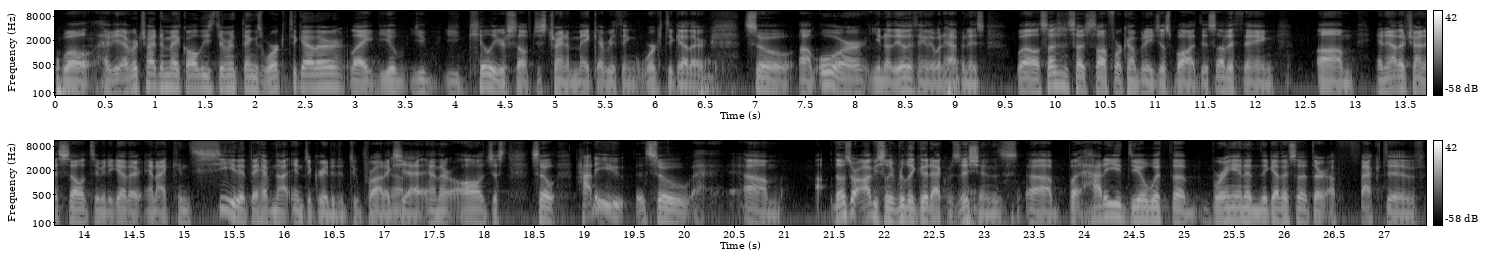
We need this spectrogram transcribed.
well have you ever tried to make all these different things work together like you you you kill yourself just trying to make everything work together so um, or you know the other thing that would happen is well such and such software company just bought this other thing um, and now they're trying to sell it to me together, and I can see that they have not integrated the two products Yeah. yet, and they're all just so. How do you so? Um, those are obviously really good acquisitions, uh, but how do you deal with the bringing them together so that they're effective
